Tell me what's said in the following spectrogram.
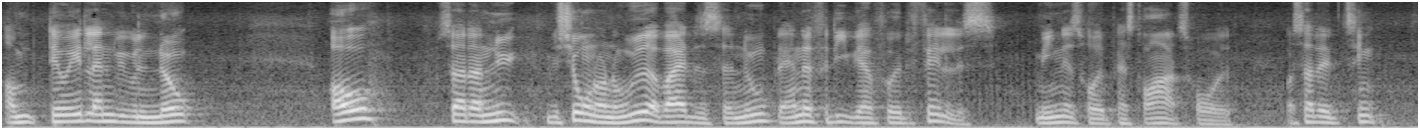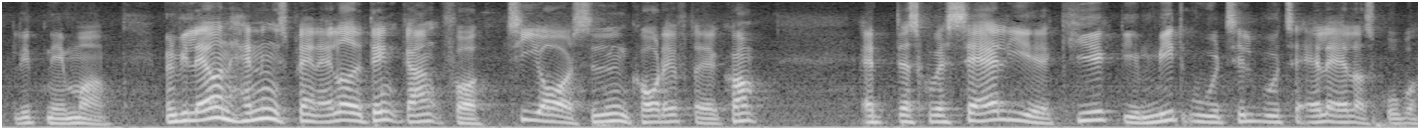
om det var et eller andet, vi ville nå. Og så er der en ny vision under udarbejdelse nu, blandt andet fordi vi har fået et fælles menighedsråd, pastoratsråd. Og så er det ting lidt nemmere. Men vi lavede en handlingsplan allerede dengang for 10 år siden, kort efter jeg kom, at der skulle være særlige øh, kirkelige midtuge tilbud til alle aldersgrupper.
